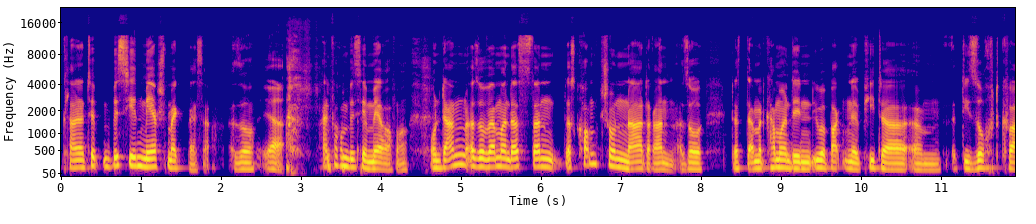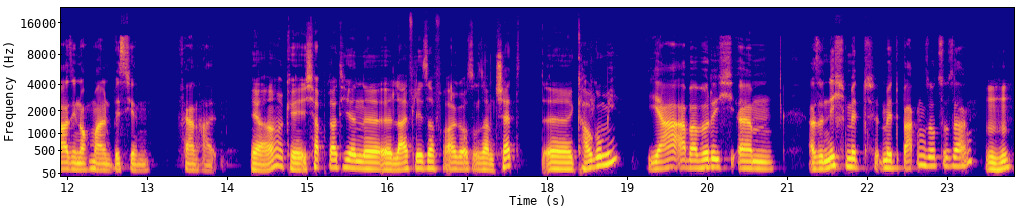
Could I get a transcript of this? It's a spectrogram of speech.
kleiner Tipp, ein bisschen mehr schmeckt besser. Also Ja. Einfach ein bisschen mehr drauf machen. Und dann, also wenn man das dann, das kommt schon nah dran. Also das, damit kann man den überbackene Peter ähm, die Sucht quasi noch mal ein bisschen fernhalten. Ja, okay. Ich habe gerade hier eine äh, Live-Leserfrage aus unserem Chat. Äh, Kaugummi? Ja, aber würde ich ähm, also nicht mit mit backen sozusagen. Mhm.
